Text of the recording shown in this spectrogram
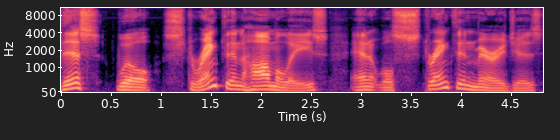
this will strengthen homilies and it will strengthen marriages.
